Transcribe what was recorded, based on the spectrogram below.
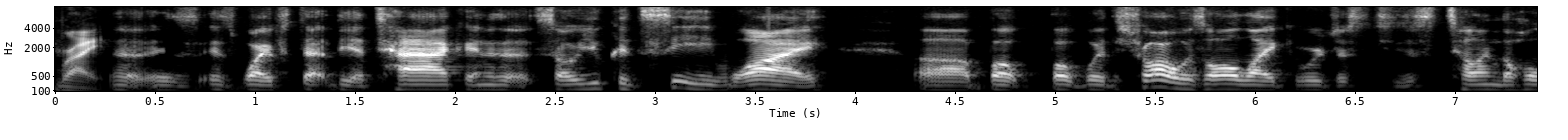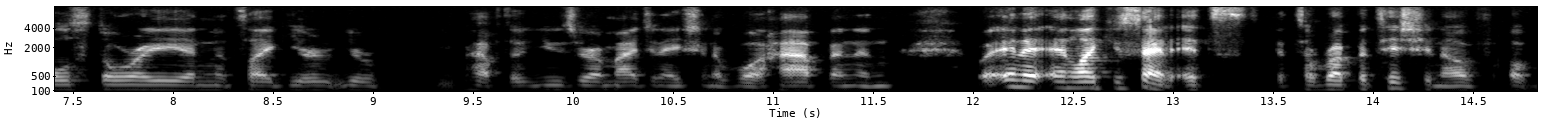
Right. uh, his, his wife's death the attack and uh, so you could see why uh but but with shaw it was all like we're just just telling the whole story and it's like you're you're you have to use your imagination of what happened and and, and like you said it's it's a repetition of of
